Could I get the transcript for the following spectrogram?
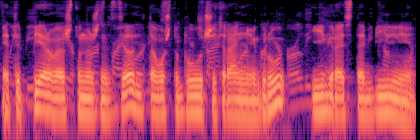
это первое, что нужно сделать для того, чтобы улучшить раннюю игру и играть стабильнее.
